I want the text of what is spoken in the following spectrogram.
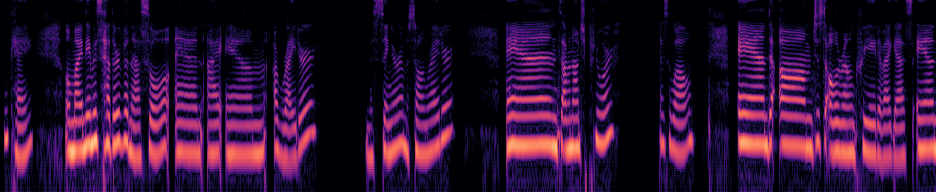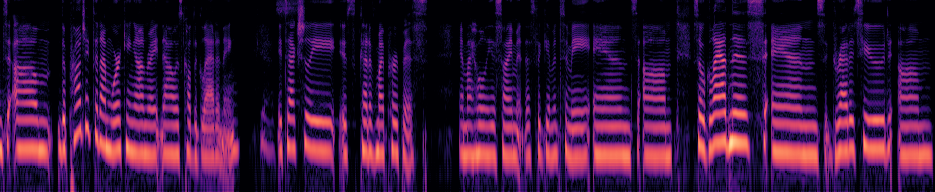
Okay. Well, my name is Heather Venesile, and I am a writer. I'm a singer. I'm a songwriter, and I'm an entrepreneur as well, and um, just all around creative, I guess. And um, the project that I'm working on right now is called The Gladdening. Yes. It's actually it's kind of my purpose and my holy assignment that's been given to me. And um, so gladness and gratitude. Um,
